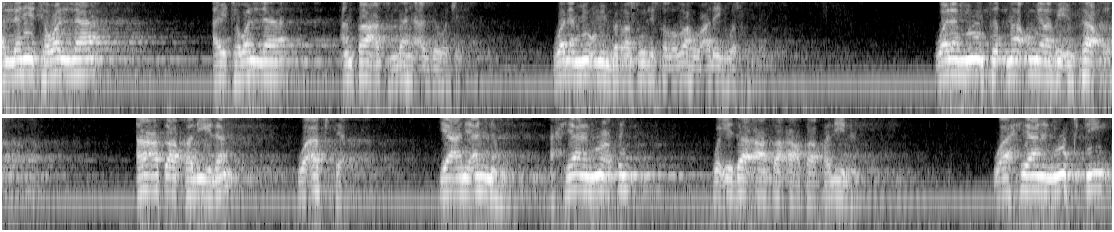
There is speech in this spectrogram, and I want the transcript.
الذي تولى أي تولى عن طاعة الله عز وجل ولم يؤمن بالرسول صلى الله عليه وسلم ولم ينفق ما أمر بإنفاقه أعطى قليلا وأكتى يعني أنه أحيانا يعطي وإذا أعطى أعطى قليلا وأحيانا يكتي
